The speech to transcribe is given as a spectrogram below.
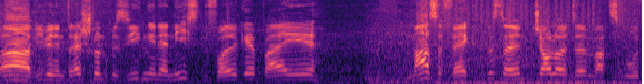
Ah, wie wir den Dreschlund besiegen in der nächsten Folge bei Mass Effect. Bis dahin, ciao Leute, macht's gut.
